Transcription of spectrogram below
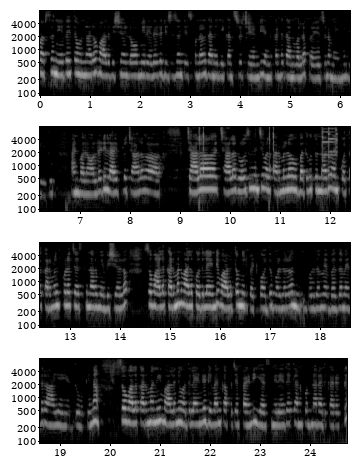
పర్సన్ ఏదైతే ఉన్నారో వాళ్ళ విషయంలో మీరు ఏదైతే డిసిజన్ తీసుకున్నారో దాన్ని రీకన్సిడర్ చేయండి. ఎందుకంటే దానివల్ల ప్రయోజనం ఏమీ లేదు. అండ్ వాళ్ళు ఆల్రెడీ లైఫ్లో చాలా చాలా చాలా రోజుల నుంచి వాళ్ళ కర్మలో బతుకుతున్నారు. అండ్ కొత్త కర్మలు కూడా చేస్తున్నారు మీ విషయంలో. సో వాళ్ళ కర్మను వాళ్ళకు వదిలేయండి. వాళ్ళతో మీరు పెట్టుకోవద్దు. బురదలో బురద బురద మీద రాయేయద్దు. ఓకేనా? సో వాళ్ళ కర్మని వాళ్ళని వదిలేయండి. డివైన్కి అప్పచెప్పండి ఎస్ మీరు ఏదైతే అనుకుంటున్నారో అది కరెక్ట్.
